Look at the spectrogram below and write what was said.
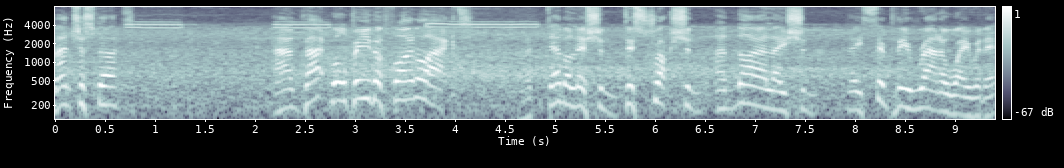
Manchester. And that will be the final act. A demolition, destruction, annihilation. They simply ran away with it.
